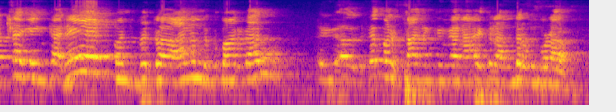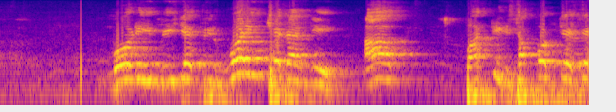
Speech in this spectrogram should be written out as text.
అట్లాగే ఇంకా అనేక మంది పెద్ద ఆనంద్ కుమార్ గారు మన స్థానికంగా నాయకులు అందరం కూడా మోడీ బీజేపీని ఓడించేదానికి ఆ పార్టీకి సపోర్ట్ చేసే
